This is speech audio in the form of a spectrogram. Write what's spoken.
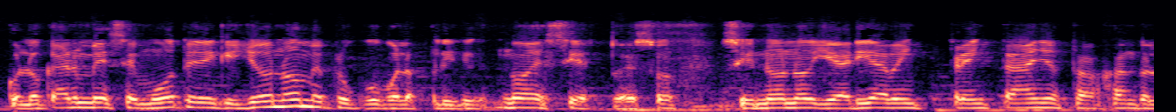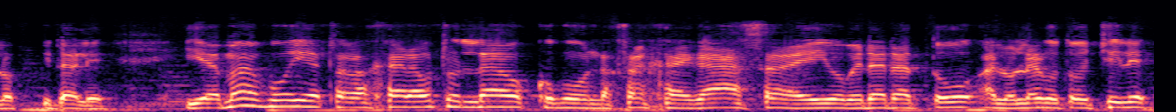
colocarme ese mote de que yo no me preocupo de las políticas. No es cierto, eso si no, no llevaría 20, 30 años trabajando en los hospitales. Y además voy a trabajar a otros lados como en la Franja de Gaza y operar a, todo, a lo largo de todo Chile.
